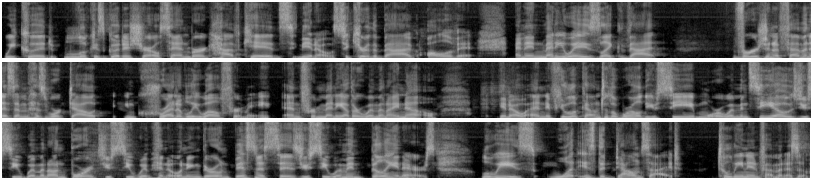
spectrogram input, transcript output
We could look as good as Sheryl Sandberg, have kids, you know, secure the bag, all of it. And in many ways, like that version of feminism has worked out incredibly well for me and for many other women I know. You know, and if you look out into the world, you see more women CEOs, you see women on boards, you see women owning their own businesses, you see women billionaires. Louise, what is the downside to lean in feminism?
